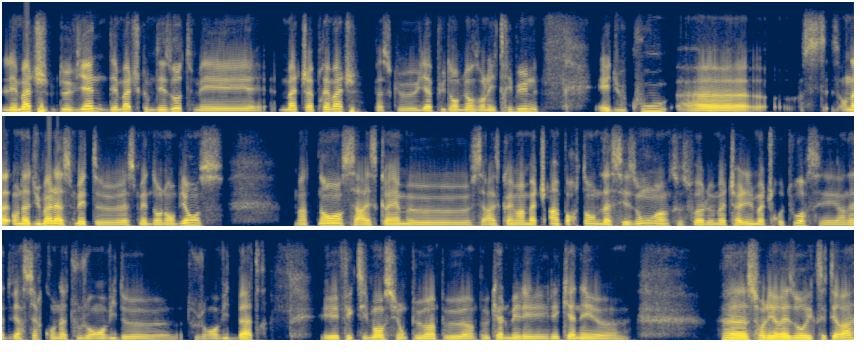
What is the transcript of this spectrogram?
les matchs deviennent des matchs comme des autres, mais match après match, parce qu'il n'y a plus d'ambiance dans les tribunes, et du coup, on a, du mal à se mettre dans l'ambiance. Maintenant, ça reste quand même, euh, ça reste quand même un match important de la saison, hein, que ce soit le match aller, le match retour. C'est un adversaire qu'on a toujours envie de, toujours envie de battre. Et effectivement, si on peut un peu, un peu calmer les, les canets euh, euh, sur les réseaux, etc.,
